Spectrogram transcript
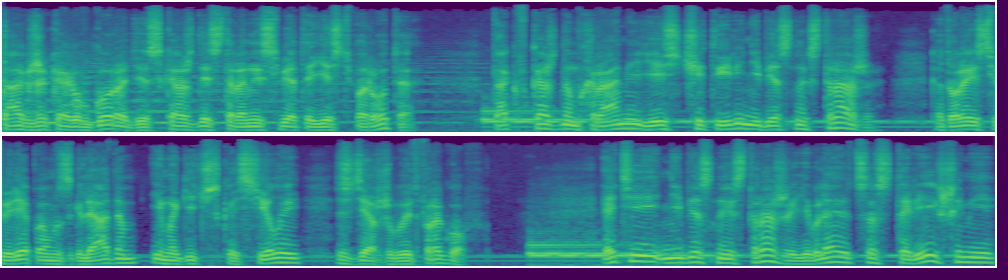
Так же, как в городе с каждой стороны света есть ворота, так в каждом храме есть четыре небесных стража, которые свирепым взглядом и магической силой сдерживают врагов. Эти небесные стражи являются старейшими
